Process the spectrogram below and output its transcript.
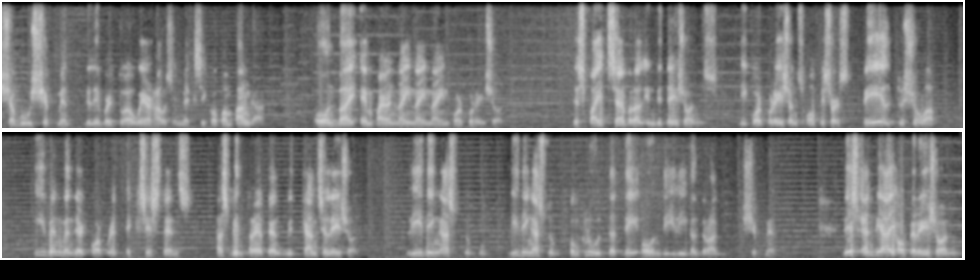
shabu shipment delivered to a warehouse in Mexico, Pampanga, owned by Empire 999 Corporation. Despite several invitations, the corporation's officers failed to show up even when their corporate existence has been threatened with cancellation, leading us to leading us to conclude that they own the illegal drug shipment. This NBI operation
